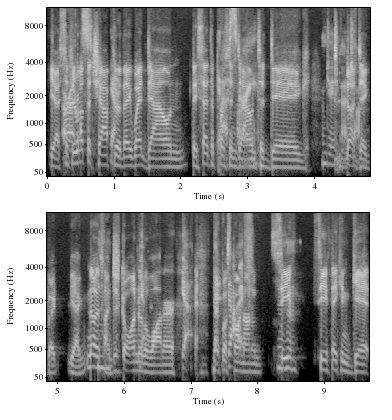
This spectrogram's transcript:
Yeah. So throughout the chapter, yeah. they went down. They sent a person yeah, down to dig. I'm doing not job. dig, but yeah, no, it's mm-hmm. fine. Just go under yeah. the water. Yeah. Check what's dive. going on and see mm-hmm. if, see if they can get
